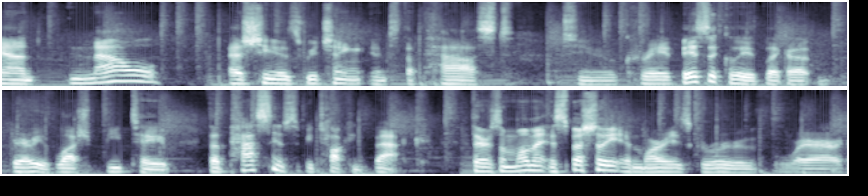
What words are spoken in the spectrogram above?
And now, as she is reaching into the past to create basically like a very lush beat tape, the past seems to be talking back. There's a moment, especially in Mari's Groove, where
